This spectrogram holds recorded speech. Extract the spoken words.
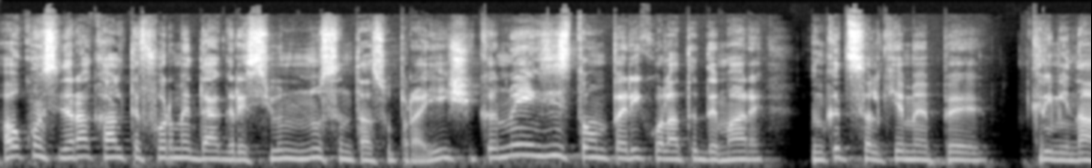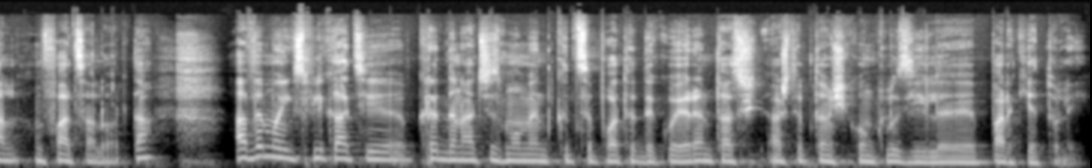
au considerat că alte forme de agresiuni nu sunt asupra ei și că nu există un pericol atât de mare încât să-l cheme pe criminal în fața lor. Da? Avem o explicație, cred, în acest moment cât se poate de coerentă. Aș- Așteptăm și concluziile parchetului.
